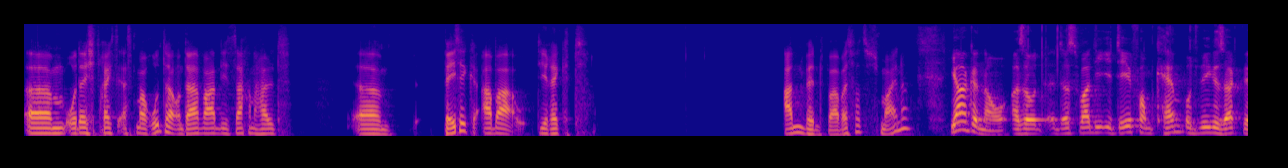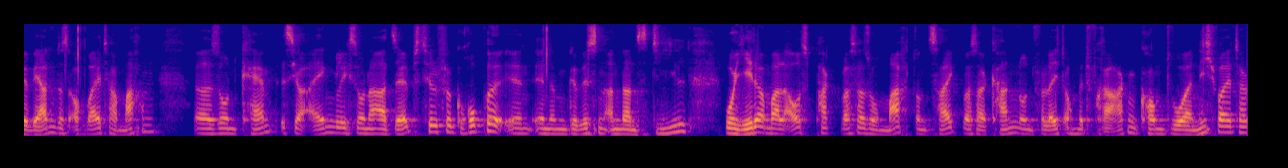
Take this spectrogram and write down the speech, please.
Ähm, oder ich spreche es erstmal runter und da waren die Sachen halt ähm, basic, aber direkt anwendbar. Weißt du, was ich meine? Ja, genau. Also das war die Idee vom Camp und wie gesagt, wir werden das auch weiter machen. Äh, so ein Camp ist ja eigentlich so eine Art Selbsthilfegruppe in, in einem gewissen anderen Stil, wo jeder mal auspackt, was er so macht und zeigt, was er kann und vielleicht auch mit Fragen kommt, wo er nicht weiter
